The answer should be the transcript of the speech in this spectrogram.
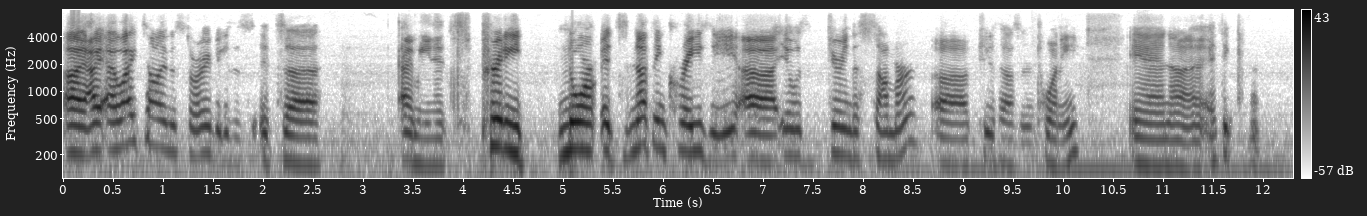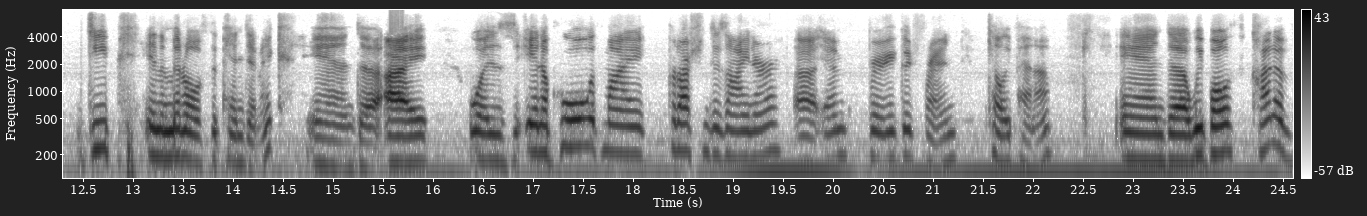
I, I like telling the story because it's it's uh, I mean it's pretty norm. It's nothing crazy. Uh, it was during the summer of 2020, and uh, I think deep in the middle of the pandemic, and uh, I was in a pool with my production designer uh, and very good friend Kelly Penna, and uh, we both kind of,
